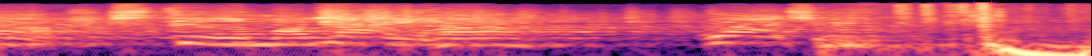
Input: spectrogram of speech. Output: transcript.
huh? Stealing my light, huh? Watch me.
